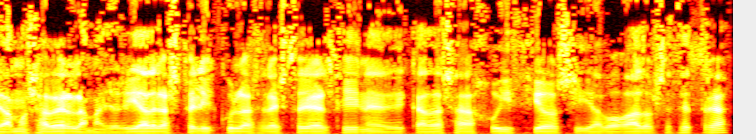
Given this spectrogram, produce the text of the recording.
vamos a ver, la mayoría de las películas de la historia del cine dedicadas a juicios y abogados, etcétera,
